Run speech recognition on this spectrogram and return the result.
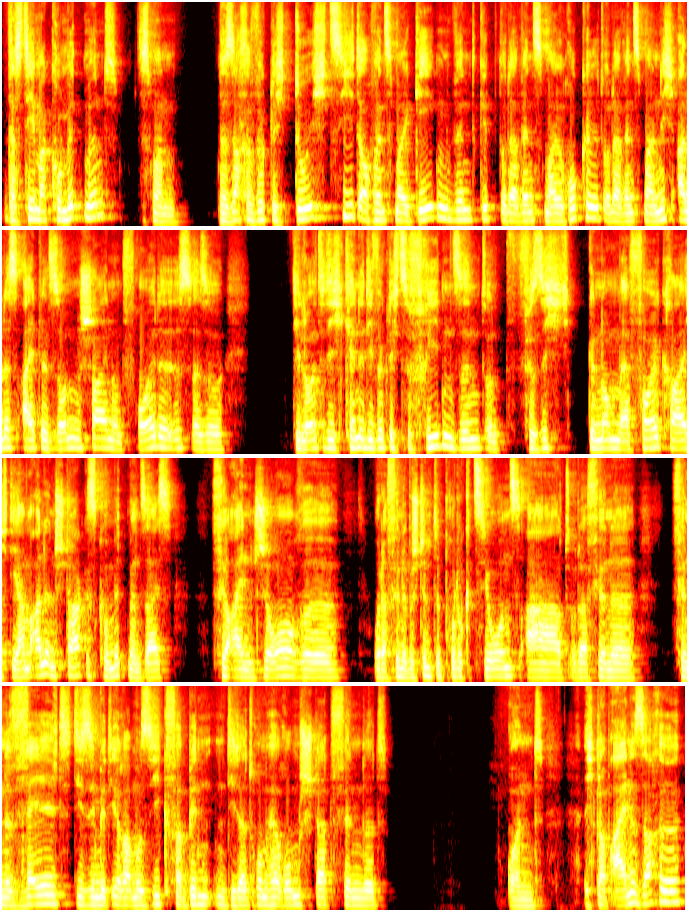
das Thema Commitment, dass man eine Sache wirklich durchzieht, auch wenn es mal Gegenwind gibt oder wenn es mal ruckelt oder wenn es mal nicht alles eitel Sonnenschein und Freude ist. Also die Leute, die ich kenne, die wirklich zufrieden sind und für sich genommen erfolgreich, die haben alle ein starkes Commitment, sei es für ein Genre oder für eine bestimmte Produktionsart oder für eine, für eine Welt, die sie mit ihrer Musik verbinden, die da drumherum stattfindet. Und ich glaube, eine Sache,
